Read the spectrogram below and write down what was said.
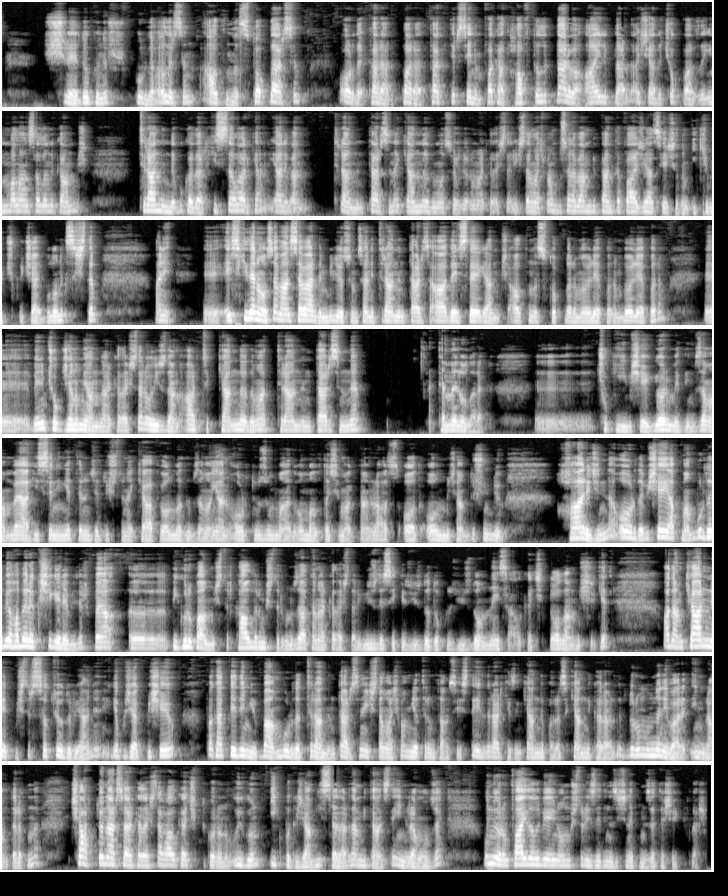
şuraya dokunur. Burada alırsın altında stoplarsın. Orada karar, para, takdir senin. Fakat haftalıklar ve aylıklarda aşağıda çok fazla imbalans alanı kalmış. Trendinde bu kadar hisse varken yani ben trendin tersine kendi adıma söylüyorum arkadaşlar. İşlem açmam. Bu sene ben bir penta faciası yaşadım. 2,5-3 ay bulanık sıçtım. Hani eskiden olsa ben severdim biliyorsunuz. Hani trendin tersi A desteğe gelmiş. Altında stoplarım öyle yaparım böyle yaparım. E, benim çok canım yandı arkadaşlar. O yüzden artık kendi adıma trendin tersinde temel olarak e, çok iyi bir şey görmediğim zaman veya hissenin yeterince düştüğüne kafi olmadığım zaman yani orta uzun vade o malı taşımaktan rahatsız ol, olmayacağım düşündüğüm haricinde orada bir şey yapmam. Burada bir haber akışı gelebilir veya e, bir grup almıştır, kaldırmıştır bunu. Zaten arkadaşlar %8, %9, %10 neyse halka açıklı olan bir şirket. Adam karını etmiştir, satıyordur yani. Yapacak bir şey yok. Fakat dediğim gibi ben burada trendin tersine işlem açmam yatırım tavsiyesi değildir. Herkesin kendi parası, kendi kararıdır. Durum bundan ibaret Ingram tarafında. Chart dönerse arkadaşlar halka açıklık oranı uygun. İlk bakacağım hisselerden bir tanesi de Ingram olacak. Umuyorum faydalı bir yayın olmuştur. İzlediğiniz için hepinize teşekkürler.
